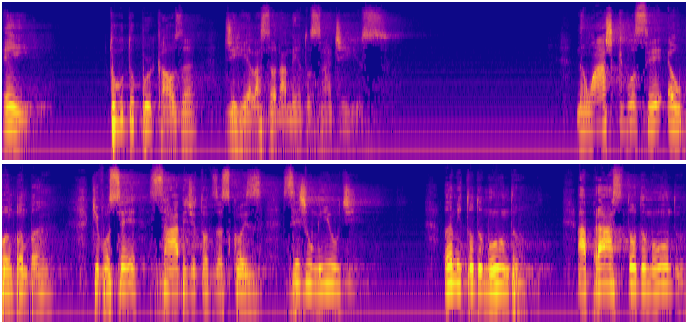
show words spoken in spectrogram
Ei, tudo por causa de relacionamentos sadios. Não acho que você é o bambambam, bam, bam, que você sabe de todas as coisas. Seja humilde, ame todo mundo, abrace todo mundo.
